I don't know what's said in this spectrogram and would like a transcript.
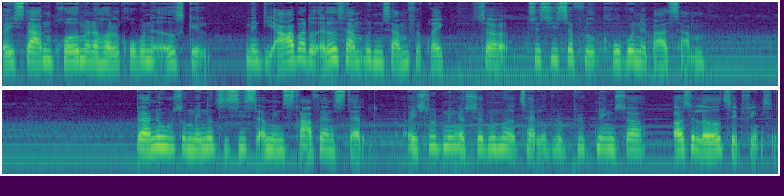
Og i starten prøvede man at holde grupperne adskilt, men de arbejdede alle sammen på den samme fabrik, så til sidst så flød grupperne bare sammen. Børnehuset mindede til sidst om en straffeanstalt, og i slutningen af 1700-tallet blev bygningen så også lavet til et fængsel.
